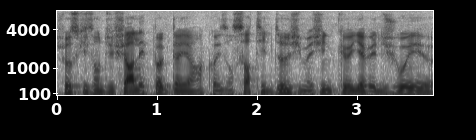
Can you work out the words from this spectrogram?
Chose qu'ils ont dû faire à l'époque d'ailleurs, hein. quand ils ont sorti le 2, j'imagine qu'il y avait le jouet euh,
